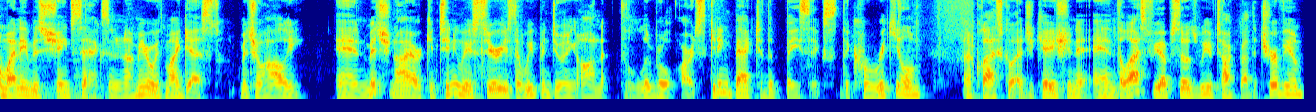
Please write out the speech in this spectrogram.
Hello, my name is Shane Saxon, and I'm here with my guest, Mitchell Holly. And Mitch and I are continuing a series that we've been doing on the liberal arts, getting back to the basics, the curriculum of classical education. And the last few episodes, we have talked about the trivium.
